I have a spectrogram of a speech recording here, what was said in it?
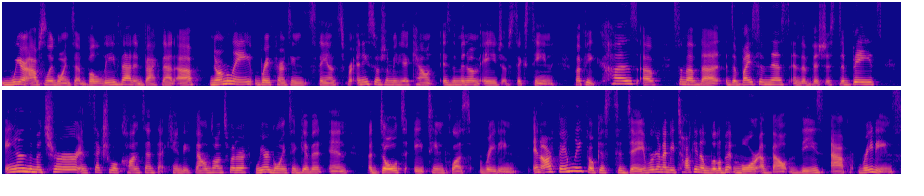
we are absolutely going to believe that and back that up. Normally, Brave Parenting stance for any social media account is the minimum age of 16. But because of some of the divisiveness and the vicious debates and the mature and sexual content that can be found on Twitter, we are going to give it an adult 18 plus rating. In our family focus today, we're going to be talking a little bit more about these app ratings.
